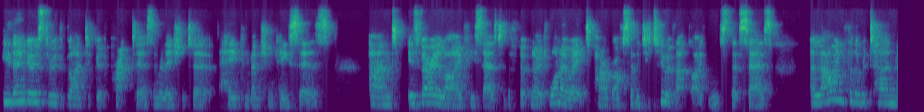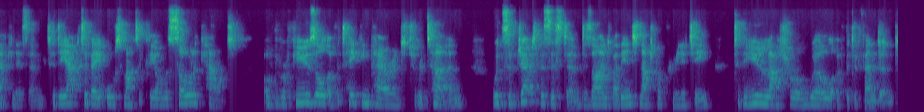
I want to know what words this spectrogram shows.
He then goes through the guide to good practice in relation to Hague Convention cases and is very alive, he says, to the footnote 108, paragraph 72 of that guidance that says, allowing for the return mechanism to deactivate automatically on the sole account of the refusal of the taking parent to return would subject the system designed by the international community to the unilateral will of the defendant.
